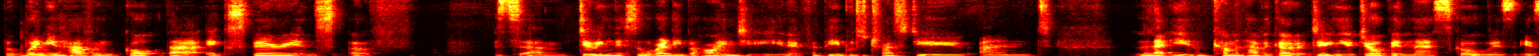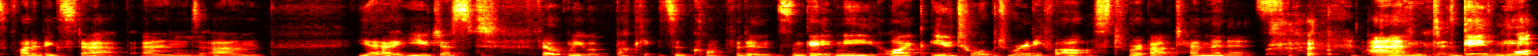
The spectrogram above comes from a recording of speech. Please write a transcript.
but when you haven't got that experience of um, doing this already behind you, you know, for people to trust you and let you come and have a go at doing your job in their school is is quite a big step. And um, yeah, you just filled me with buckets of confidence and gave me like you talked really fast for about 10 minutes and gave me a, a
